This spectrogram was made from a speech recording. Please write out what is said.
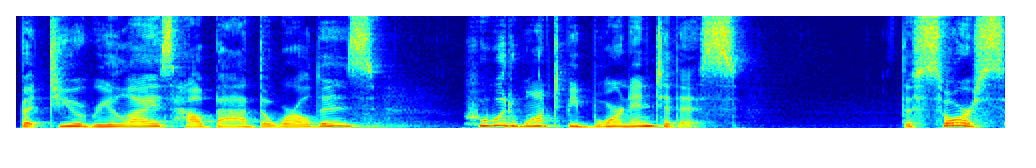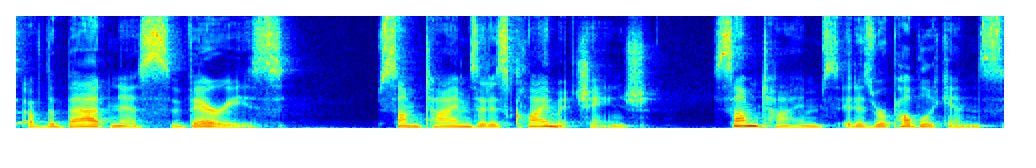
But do you realize how bad the world is? Who would want to be born into this? The source of the badness varies. Sometimes it is climate change. Sometimes it is Republicans.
